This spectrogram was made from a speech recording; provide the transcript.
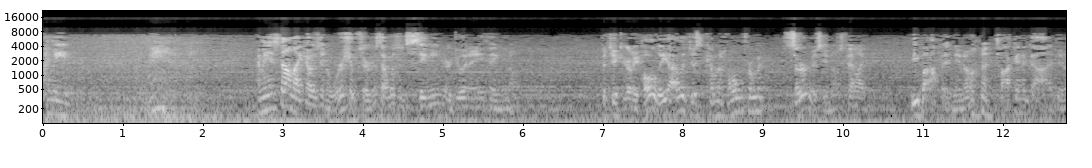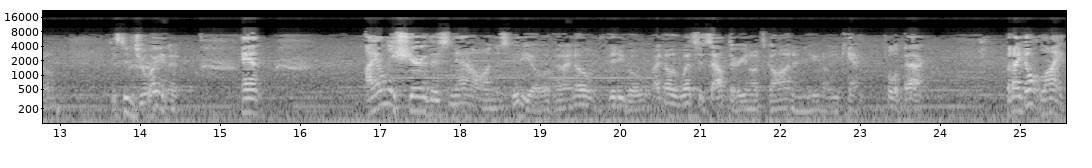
I mean, man. I mean, it's not like I was in a worship service. I wasn't singing or doing anything, you know, particularly holy. I was just coming home from a service, you know. It's kind of like bebopping, you know, talking to God, you know, just enjoying it. And I only share this now on this video, and I know video, I know once it's out there, you know, it's gone, and you know, you can't pull it back. But I don't like,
